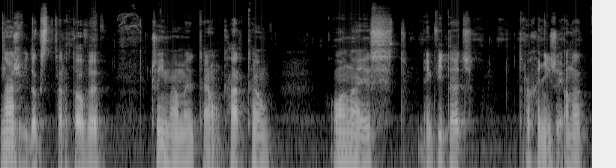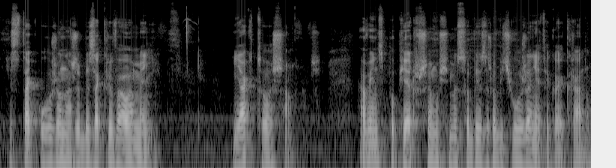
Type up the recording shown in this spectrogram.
Nasz widok startowy, czyli mamy tę kartę. Ona jest, jak widać, trochę niżej. Ona jest tak ułożona, żeby zakrywała menu. Jak to osiągnąć? A więc po pierwsze musimy sobie zrobić ułożenie tego ekranu.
